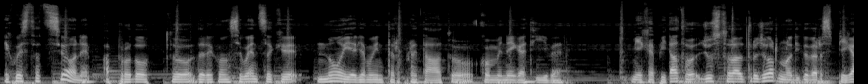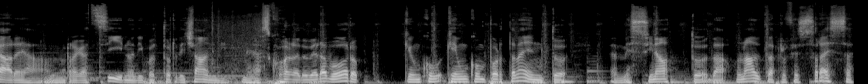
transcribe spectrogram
e questa azione ha prodotto delle conseguenze che noi abbiamo interpretato come negative. Mi è capitato giusto l'altro giorno di dover spiegare a un ragazzino di 14 anni nella scuola dove lavoro che un, co- che un comportamento eh, messo in atto da un'altra professoressa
